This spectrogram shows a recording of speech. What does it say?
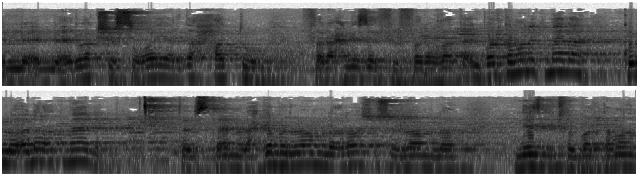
ال... ال- الركش الصغير ده حطه فراح نزل في الفراغات. البرطمان اتملى كله قال آه اتملى طب استنى راح جاب الرملة رشش الرملة نزلت في البرطمان.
